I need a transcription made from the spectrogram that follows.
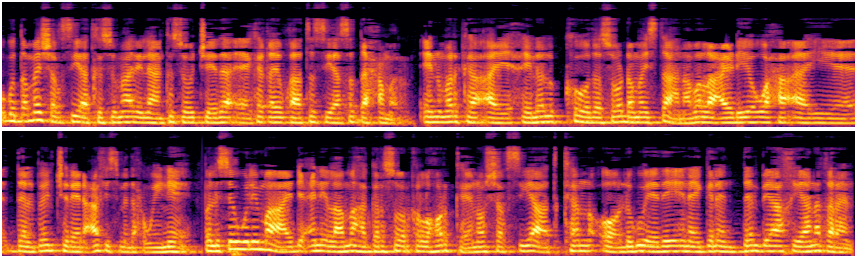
Ugu dambeyn shakhsiyaadka somalilan ka soo jeeda ee ka qayb qaata siyaasadda xamar in marka ay xilalkooda soo dhammaystaan ama la caydhiyo waxa ay dalban jireen cafis madaxweyne. Balse weli ma ay dhicin ilaamaha garsoorka la hor keeno shakhsiyaadkan oo lagu eedeeyay inay galeen dembi ah khiyaano qaran.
